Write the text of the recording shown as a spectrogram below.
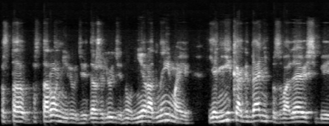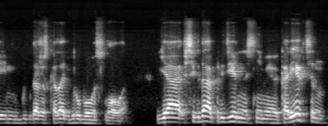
посто- посторонние люди, и даже люди, ну, не родные мои, я никогда не позволяю себе им даже сказать грубого слова. Я всегда предельно с ними корректен,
